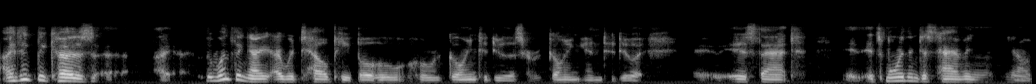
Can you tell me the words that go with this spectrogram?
I think because I, the one thing I, I, would tell people who, who are going to do this or going in to do it is that it's more than just having you know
